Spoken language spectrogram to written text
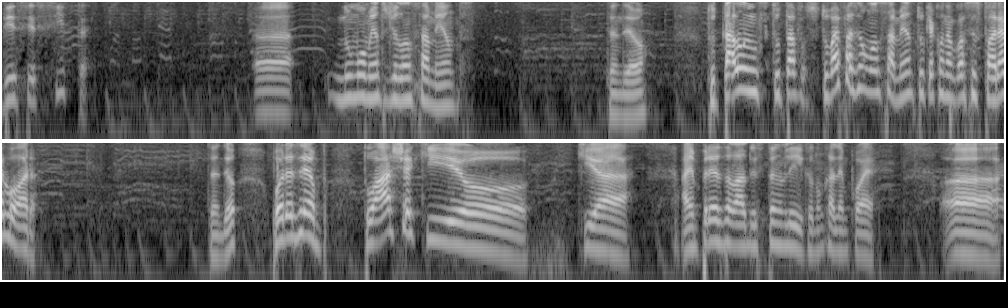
necessita ah, no momento de lançamento. Entendeu? Tu, tá lanç... tu, tá... Tu vai fazer um lançamento, tu quer que o negócio estoure agora. Entendeu? Por exemplo, tu acha que o. que a. A empresa lá do Stan Lee, que eu nunca lembro qual é. ah,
